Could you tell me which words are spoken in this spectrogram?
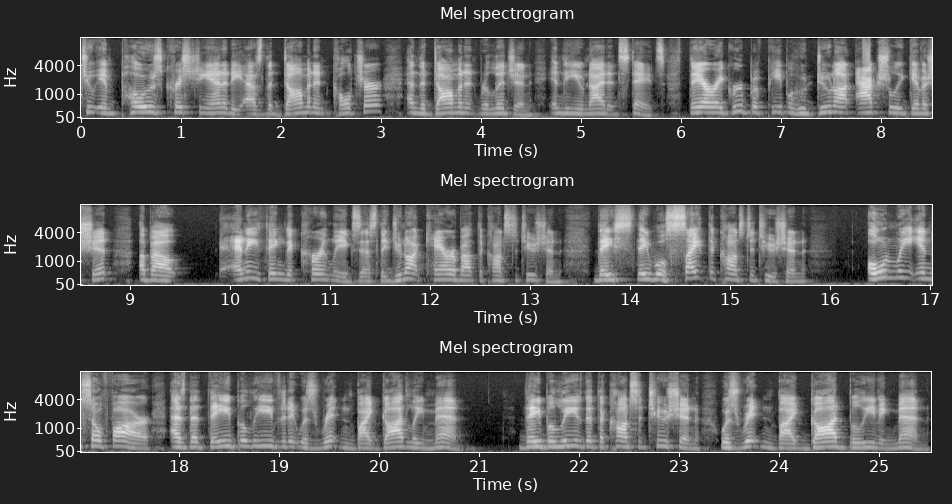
to impose Christianity as the dominant culture and the dominant religion in the United States. They are a group of people who do not actually give a shit about anything that currently exists. They do not care about the Constitution. They, they will cite the Constitution only insofar as that they believe that it was written by godly men. They believe that the Constitution was written by God-believing men,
